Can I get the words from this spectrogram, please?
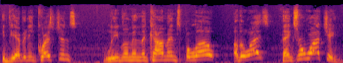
if you have any questions, leave them in the comments below. Otherwise, thanks for watching.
